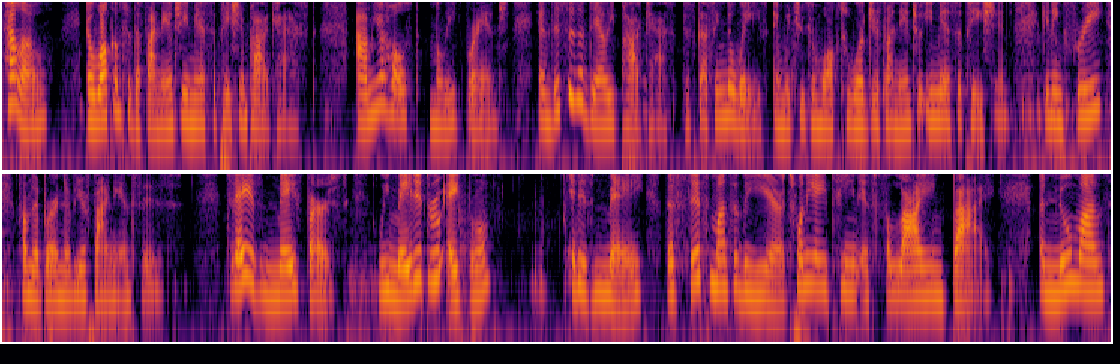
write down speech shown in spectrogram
Hello, and welcome to the Financial Emancipation Podcast. I'm your host, Maliek Branch, and this is a daily podcast discussing the ways in which you can walk towards your financial emancipation, getting free from the burden of your finances. Today is May 1st. We made it through April. It is May, the fifth month of the year. 2018 is flying by. A new month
